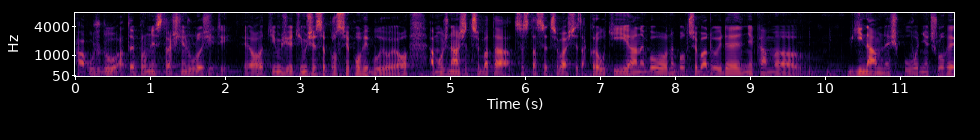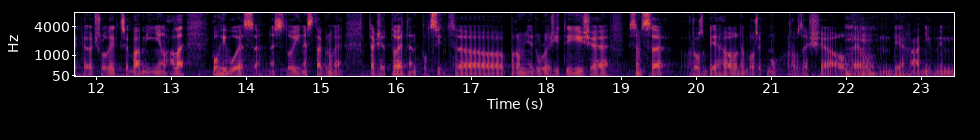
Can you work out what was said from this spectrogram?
a už jdu. A to je pro mě strašně důležitý, jo? Tím, že, tím, že se prostě pohybuju. Jo? A možná, že třeba ta cesta se třeba ještě zakroutí, a nebo, nebo třeba dojde někam eh, jinam, než původně člověk, člověk třeba mínil, ale pohybuje se, nestojí, nestagnuje. Takže to je ten pocit eh, pro mě důležitý, že jsem se rozběhl, nebo řeknu rozešel, mm-hmm. jo? běhání v mém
